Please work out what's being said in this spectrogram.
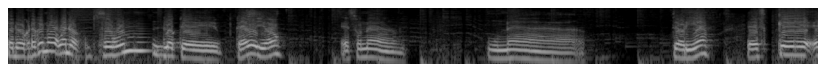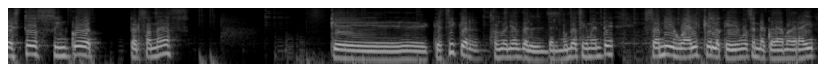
Pero creo que no, bueno, según lo que creo yo, es una una teoría es que estos cinco personas que, que sí que son dueños del, del mundo básicamente son igual que lo que vimos en la Kodama Drive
